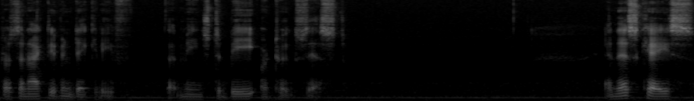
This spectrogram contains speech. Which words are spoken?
present active indicative that means to be or to exist. In this case,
